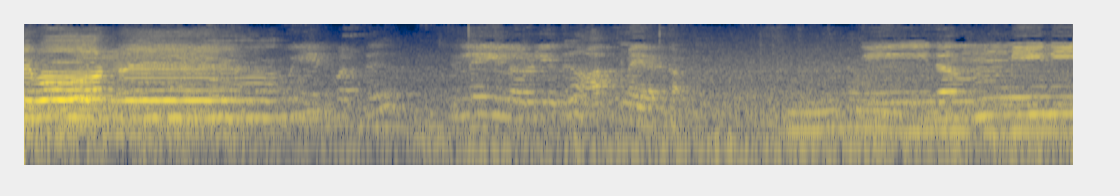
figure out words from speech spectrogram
போற்றி போற்றி. உயிர் பத்து தில்லையில் அருளியது ஆத்ம இறக்கம் கீதம் இனிய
